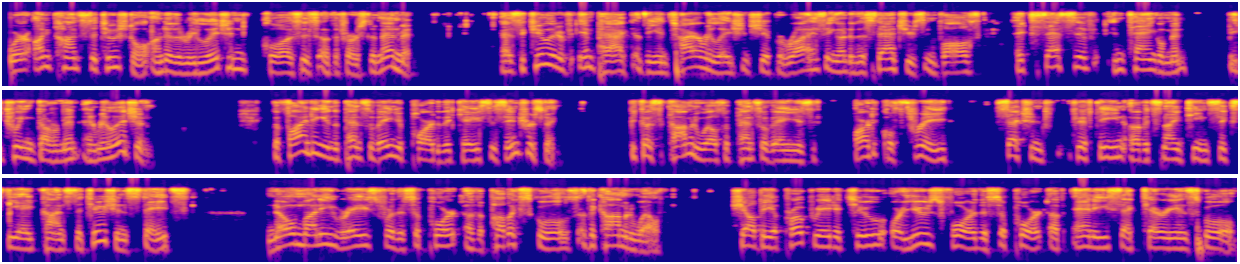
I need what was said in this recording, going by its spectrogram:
were unconstitutional under the religion clauses of the First Amendment. as the cumulative impact of the entire relationship arising under the statutes involves excessive entanglement between government and religion. The finding in the Pennsylvania part of the case is interesting because the Commonwealth of Pennsylvania's Article 3, Section 15 of its 1968 Constitution states no money raised for the support of the public schools of the Commonwealth shall be appropriated to or used for the support of any sectarian school.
